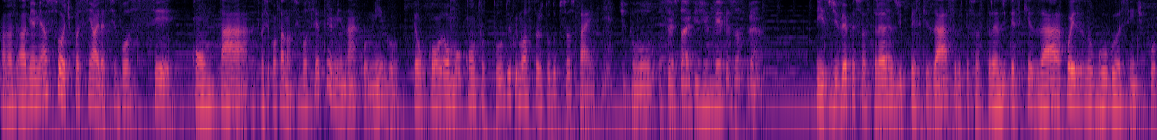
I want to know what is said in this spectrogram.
Ela, ela me ameaçou, tipo assim, olha, se você contar. Se você contar, não, se você terminar comigo, eu, eu conto tudo e mostro tudo pros seus pais. Tipo, o seu histórico de ver pessoas trans. Isso, de ver pessoas trans, de pesquisar sobre pessoas trans, de pesquisar coisas no Google, assim, tipo,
